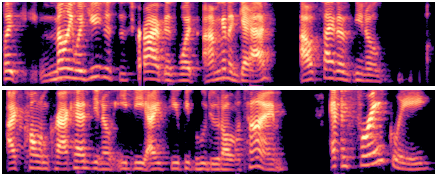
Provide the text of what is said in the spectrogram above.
But Melanie, what you just described is what I'm to guess outside of, you know, I call them crackheads, you know, ED, ICU people who do it all the time. And frankly,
